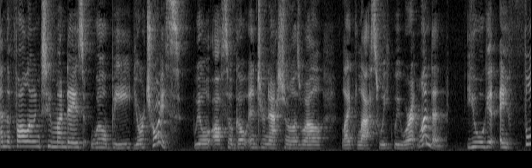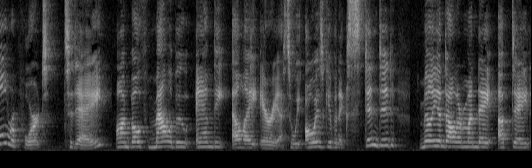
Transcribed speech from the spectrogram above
And the following two Mondays will be your choice. We will also go international as well, like last week we were at London you will get a full report today on both Malibu and the LA area. So we always give an extended Million Dollar Monday update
